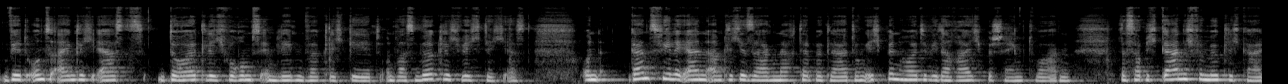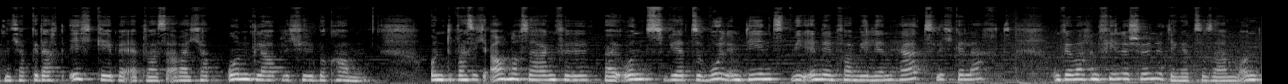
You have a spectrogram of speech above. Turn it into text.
wird uns eigentlich erst deutlich, worum es im Leben wirklich geht und was wirklich wichtig ist. Und ganz viele Ehrenamtliche sagen nach der Begleitung, ich bin heute wieder reich beschenkt worden. Das habe ich gar nicht für möglich gehalten. Ich habe gedacht, ich gebe etwas, aber ich habe unglaublich viel bekommen. Und was ich auch noch sagen will, bei uns wird sowohl im Dienst wie in den Familien herzlich gelacht und wir machen viele schöne Dinge zusammen. Und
